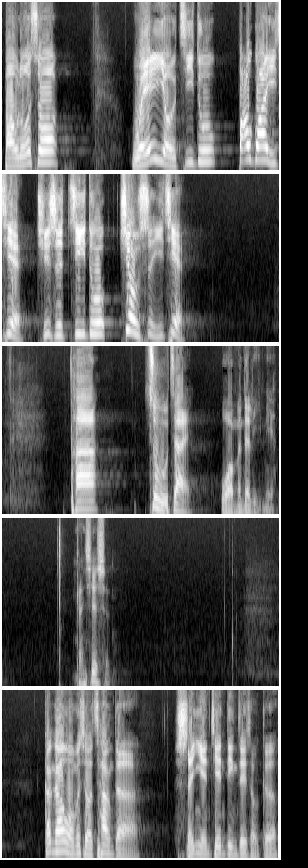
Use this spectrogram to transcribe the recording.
保罗说，唯有基督包括一切。其实基督就是一切，他住在我们的里面。感谢神。刚刚我们所唱的《神言坚定》这首歌，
